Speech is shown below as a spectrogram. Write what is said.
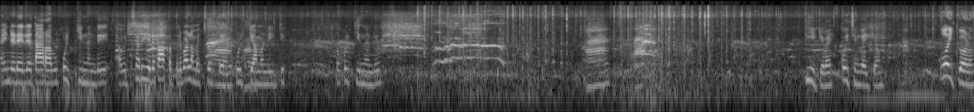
അതിന്റെ ഇടയിൽ താറാവ് കുളിക്കുന്നുണ്ട്. അവർ ചെറിയൊരു പാത്രത്തിൽ വെള്ളം വെച്ച് കൊടുത്തേന് കുളിക്കാൻ വേണ്ടിയിട്ട് അപ്പോൾ കുളിക്കുന്നുണ്ട്. നീക്കേ ബൈ കൊയിച്ചും കഴിക്കാം? കോഴിക്കോണം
